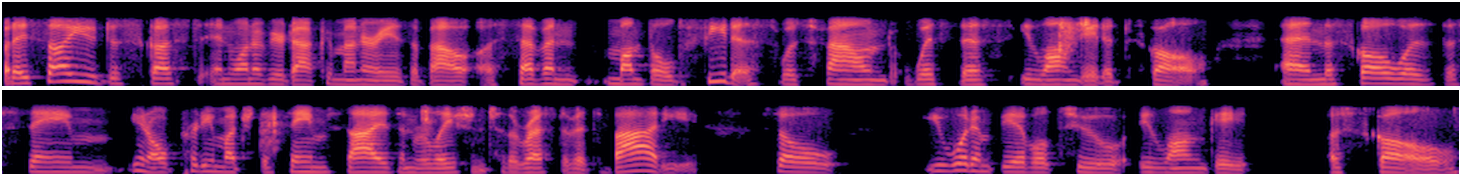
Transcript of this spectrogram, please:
but I saw you discussed in one of your documentaries about a seven month old fetus was found with this elongated skull and the skull was the same, you know, pretty much the same size in relation to the rest of its body. So you wouldn't be able to elongate a skull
